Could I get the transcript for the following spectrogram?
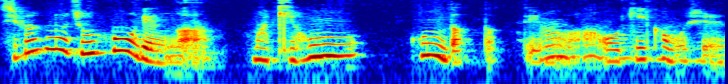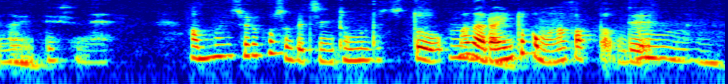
自分の情報源が、まあ基本本だったっていうのは大きいかもしれないですね。あんまりそれこそ別に友達と、まだ LINE とかもなかったんで、うん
